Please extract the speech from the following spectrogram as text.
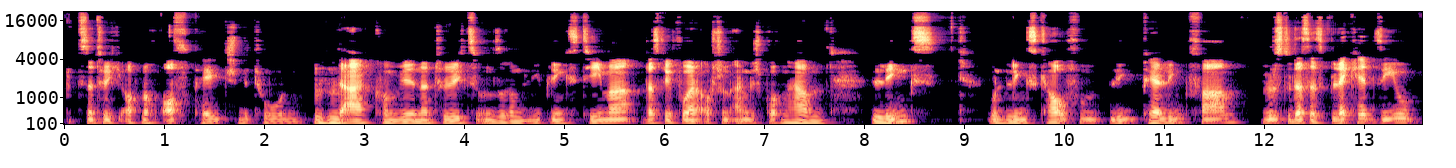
gibt es natürlich auch noch Off-Page-Methoden. Mhm. Da kommen wir natürlich zu unserem Lieblingsthema, was wir vorhin auch schon angesprochen haben, Links und Links kaufen, Link per Linkfarm. Würdest du das als Black Hat SEO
